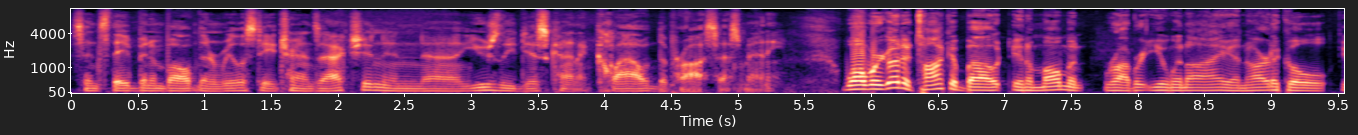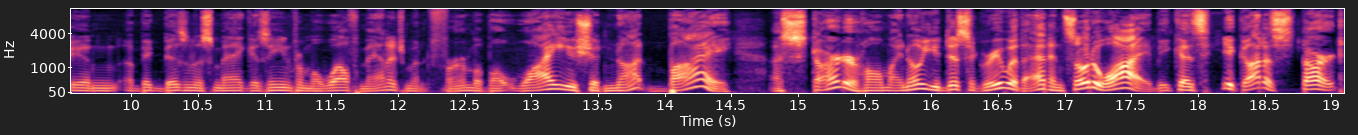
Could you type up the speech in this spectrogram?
since they've been involved in a real estate transaction and uh, usually just kind of cloud the process, Manny. Well, we're going to talk about in a moment, Robert, you and I, an article in a big business magazine from a wealth management firm about why you should not buy a starter home. I know you disagree with that, and so do I, because you got to start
